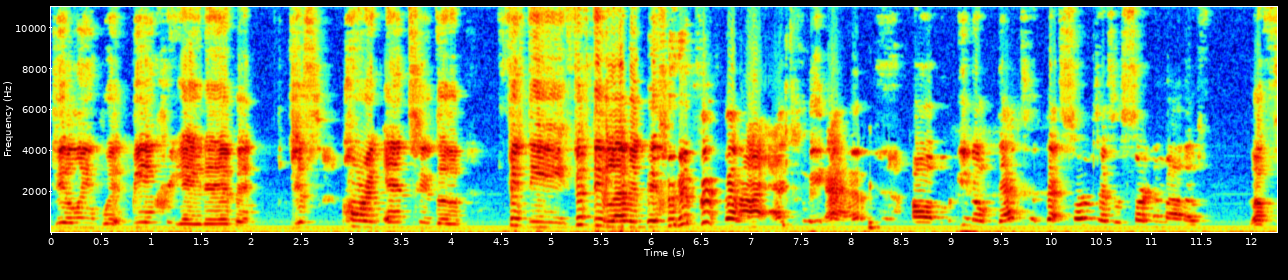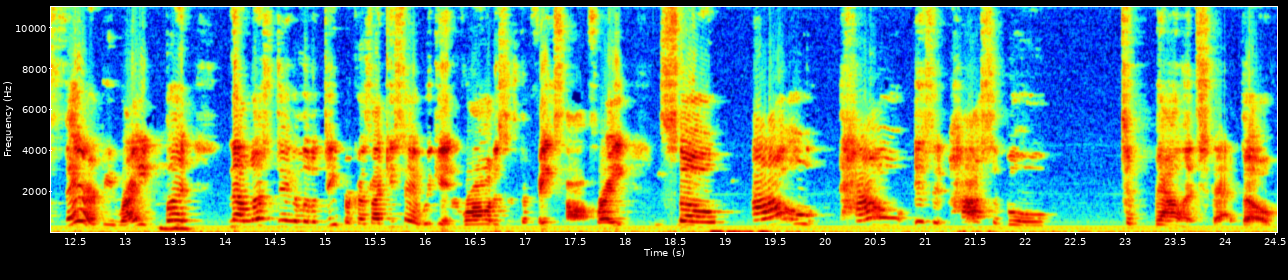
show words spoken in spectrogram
dealing with being creative and just pouring into the 50, 50 11 businesses that I actually have. Um, you know, that's that serves as a certain amount of, of therapy, right? Mm-hmm. But now let's dig a little deeper because like you said, we're getting raw, this is the face off, right? So how how is it possible to balance that though,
